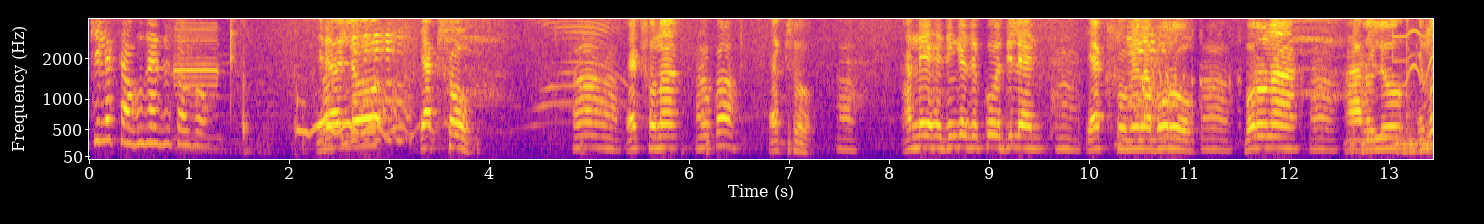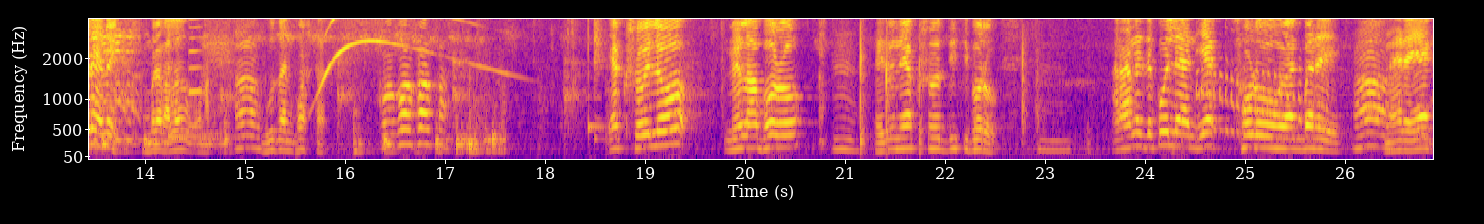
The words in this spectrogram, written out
কি লেকচার বুঝাই দিস অল্প। এটা হইল একশো। হ্যাঁ। একশো না? হ্যাঁ একশো। হ্যাঁ। আপনি সেদিনকে যে কই দিলেন। একশো মেলা বড়। বড় না? আর হইল এমরে নই এমরে ভালো না। বুঝান কষ্ট একশো হইল মেলা বড়। এই জন্য একশো দিছি বড়। আর আপনি যে কইলেন এক ছোড়ো একবারে। হ্যাঁ। না রে এক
